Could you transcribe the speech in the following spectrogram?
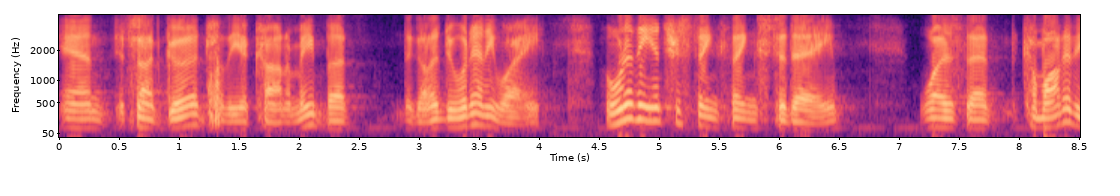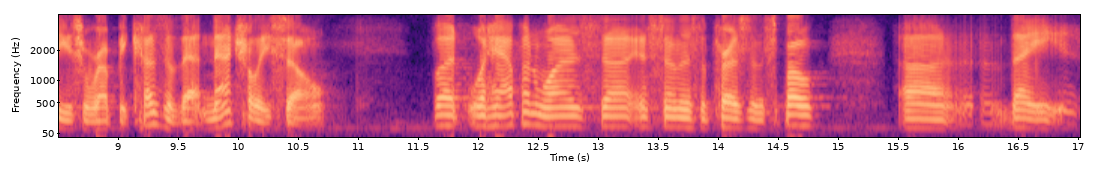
and it's not good for the economy, but they're going to do it anyway. One of the interesting things today was that commodities were up because of that, naturally so. But what happened was, uh, as soon as the president spoke, uh, they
